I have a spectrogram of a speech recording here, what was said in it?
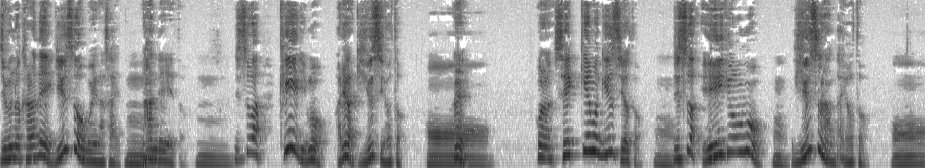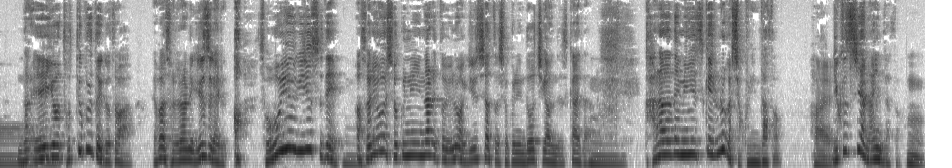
自分の体で技術を覚えなさい。うんなんでええと。うん。実は経理も、あるいは技術よと。おー。この設計も技術よと。うん実は営業もうん。技術なんだよと。な営業を取ってくるということは、やっぱりそれなりに技術がいる。あ、そういう技術で、うんあ、それを職人になるというのは技術者と職人どう違うんですか。体で身につけるのが職人だと。はい。理屈じゃないんだと。うん。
